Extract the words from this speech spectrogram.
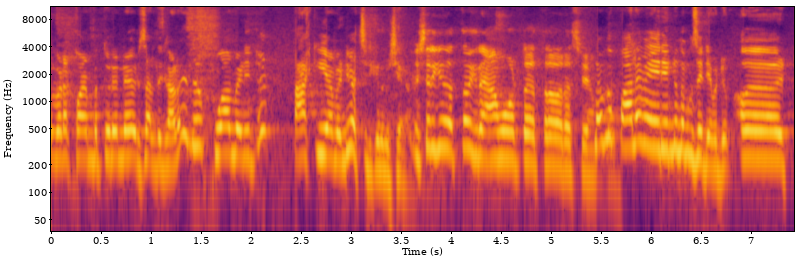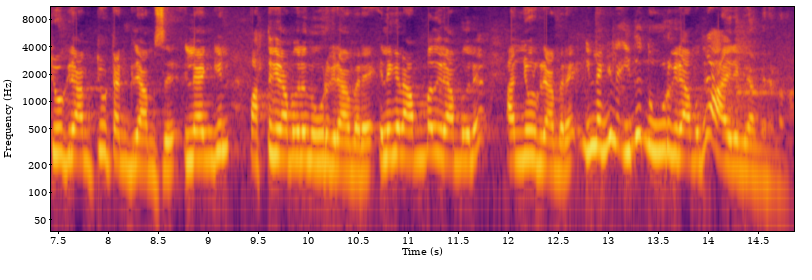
ഇവിടെ കോയമ്പത്തൂരിന്റെ ഒരു സ്ഥലത്തേക്കാണ്. ഇത് പോകാൻ വേണ്ടിയിട്ട് പാക്ക് ചെയ്യാൻ വേണ്ടി വെച്ചിരിക്കുന്ന മെഷീനാണ് ശരിക്കും എത്ര ഗ്രാം തൊട്ട് എത്ര വരെ ചെയ്യാം? നമുക്ക് പല വേരിയന്റും നമുക്ക് സെറ്റ് ചെയ്യാൻ പറ്റും. Two gram to ten grams ഇല്ലെങ്കിൽ പത്ത് ഗ്രാം മുതൽ നൂറ് ഗ്രാം വരെ ഇല്ലെങ്കിൽ അമ്പത് ഗ്രാം മുതൽ അഞ്ഞൂറ് ഗ്രാം വരെ ഇല്ലെങ്കിൽ ഇത് നൂറ് ഗ്രാം മുതൽ ആയിരം ഗ്രാം വരെ ഉള്ളതാണ്.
